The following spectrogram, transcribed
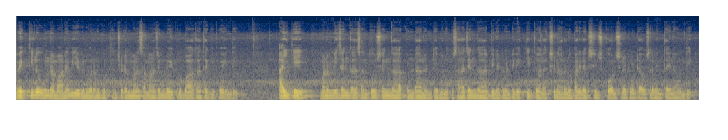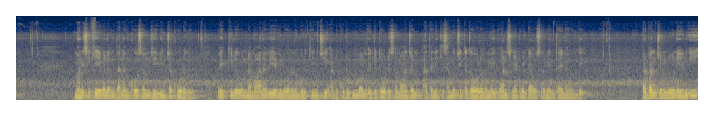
వ్యక్తిలో ఉన్న మానవీయ విలువలను గుర్తించడం మన సమాజంలో ఇప్పుడు బాగా తగ్గిపోయింది. అయితే మనం నిజంగా సంతోషంగా ఉండాలంటే మనకు సహజంగా అబ్బినటువంటి వ్యక్తిత్వ లక్షణాలను పరిరక్షించుకోవాల్సినటువంటి అవసరం ఎంతైనా ఉంది. మనిషి కేవలం ధనం కోసం జీవించకూడదు. వ్యక్తిలో ఉన్న మానవీయ విలువలను గుర్తించి అటు కుటుంబం ఇటు తోటి సమాజం అతనికి సముచిత గౌరవం ఇవ్వాల్సినటువంటి అవసరం ఎంతైనా ఉంది. ప్రపంచంలో నేడు ఈ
